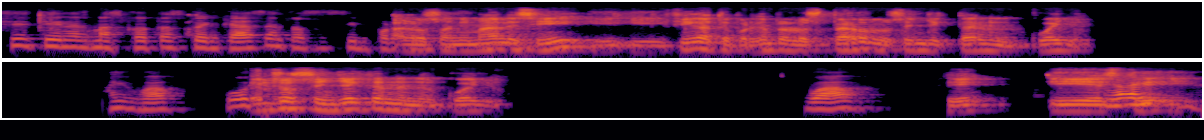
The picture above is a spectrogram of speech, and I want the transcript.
sí tienes mascotas tú en casa, entonces es importante. A los animales, sí, y, fíjate, por ejemplo, los perros los inyectan en el cuello. Ay, wow. Esos se inyectan en el cuello. Wow. Sí, y, este,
